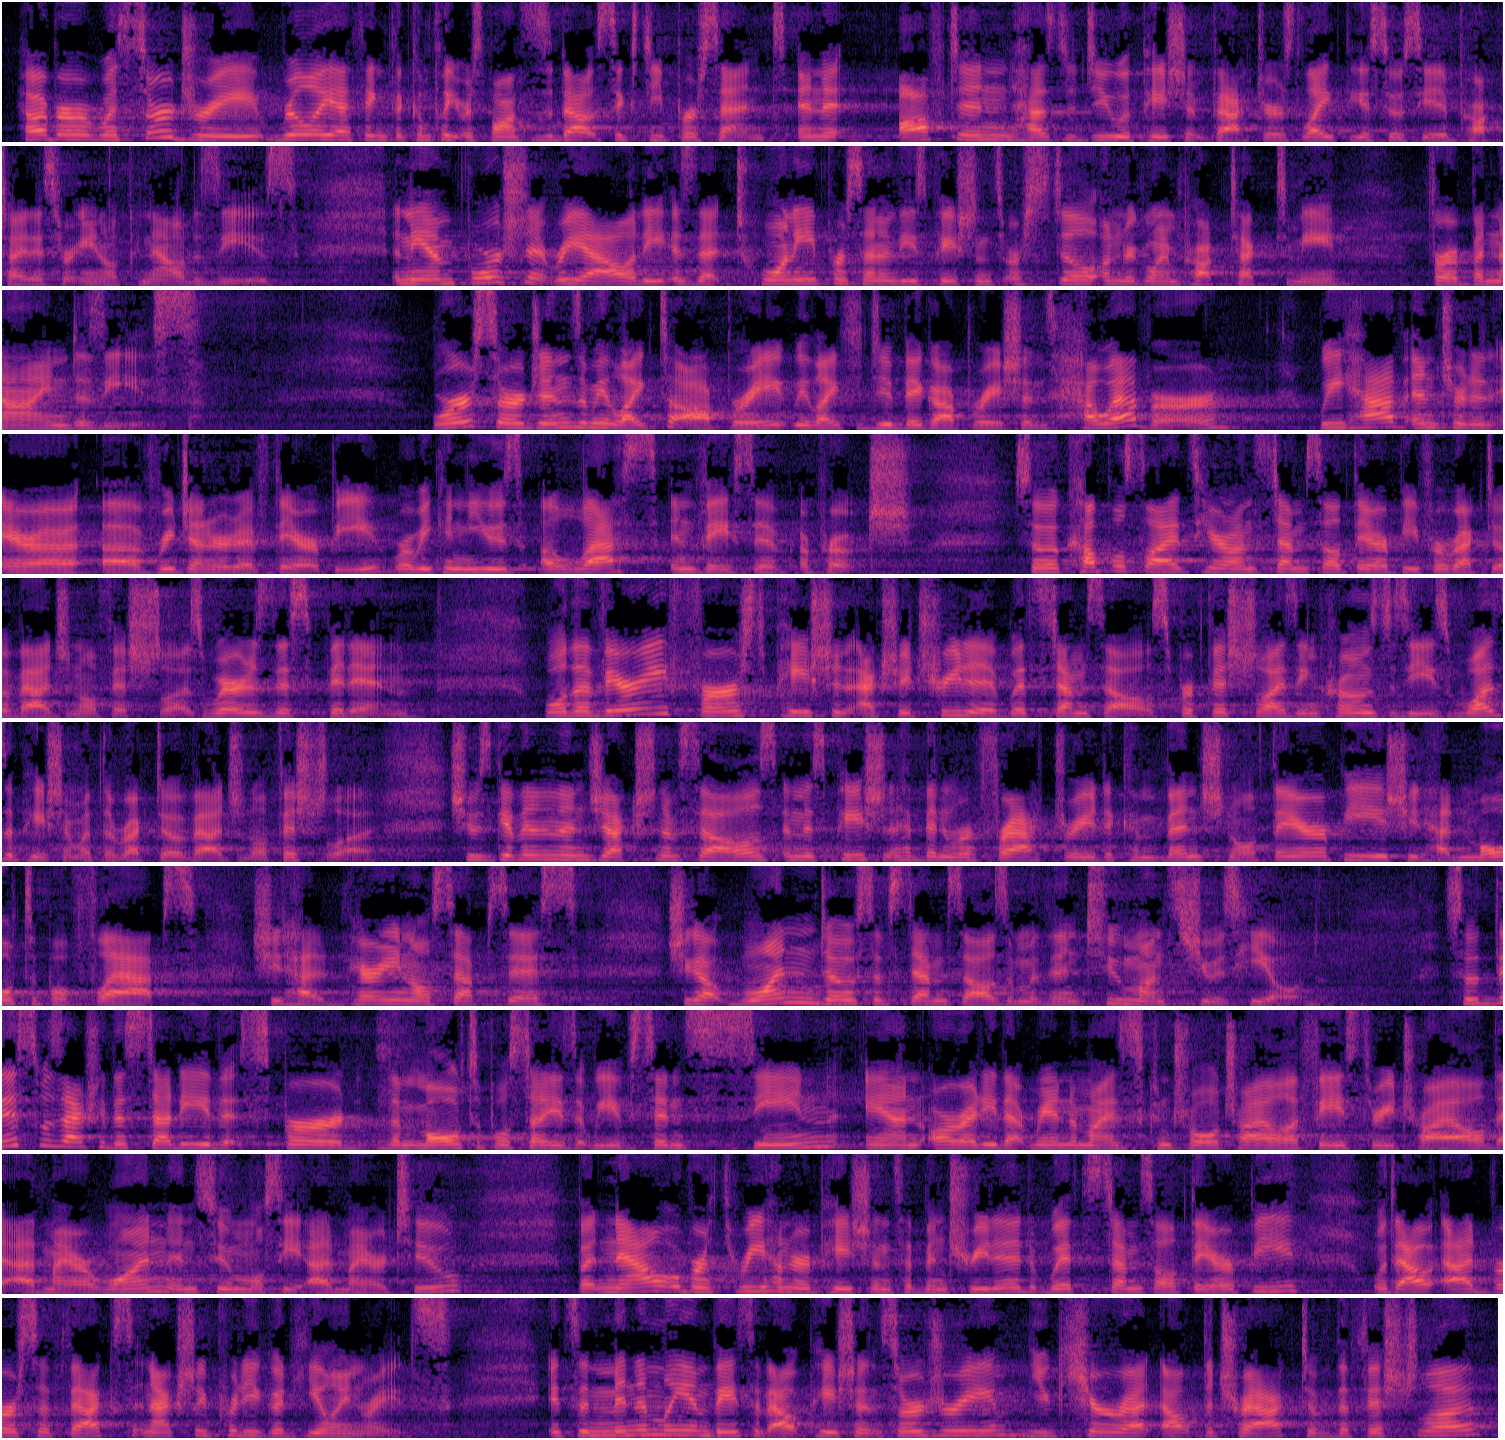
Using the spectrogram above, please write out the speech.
However, with surgery, really, I think the complete response is about 60%, and it often has to do with patient factors like the associated proctitis or anal canal disease. And the unfortunate reality is that 20% of these patients are still undergoing proctectomy for a benign disease. We're surgeons and we like to operate, we like to do big operations. However, we have entered an era of regenerative therapy where we can use a less invasive approach. So, a couple slides here on stem cell therapy for rectovaginal fistulas. Where does this fit in? Well, the very first patient actually treated with stem cells for fistulizing Crohn's disease was a patient with a rectovaginal fistula. She was given an injection of cells, and this patient had been refractory to conventional therapy. She'd had multiple flaps, she'd had perianal sepsis, she got one dose of stem cells, and within two months, she was healed. So, this was actually the study that spurred the multiple studies that we've since seen, and already that randomized control trial, a phase three trial, the Admire 1, and soon we'll see Admire 2. But now over 300 patients have been treated with stem cell therapy without adverse effects and actually pretty good healing rates. It's a minimally invasive outpatient surgery. You curette out the tract of the fistula.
